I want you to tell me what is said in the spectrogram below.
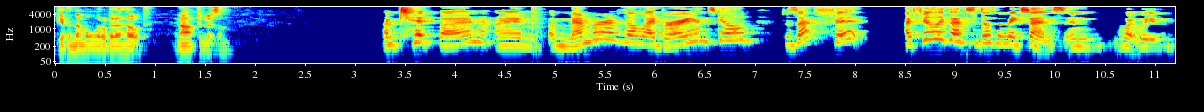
giving them a little bit of hope and optimism. I'm Tit Bud. I'm a member of the Librarians Guild. Does that fit? I feel like that doesn't make sense in what we've.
